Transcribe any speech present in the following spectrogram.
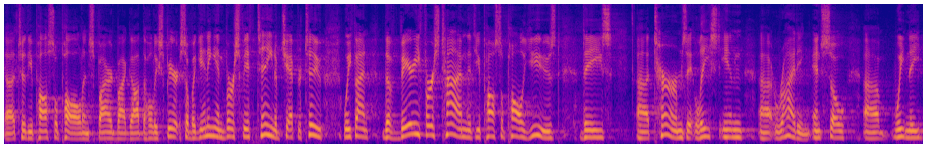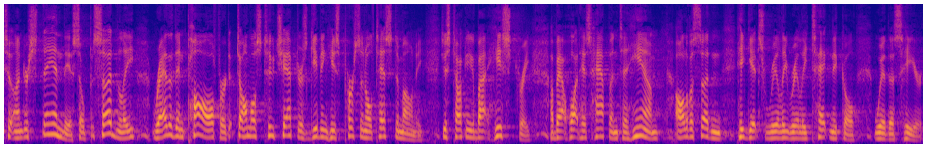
uh, to the Apostle Paul, inspired by God the Holy Spirit. So, beginning in verse 15 of chapter 2, we find the very first time that the Apostle Paul used these uh, terms, at least in uh, writing. And so uh, we need to understand this. So suddenly, rather than Paul for t- almost two chapters giving his personal testimony, just talking about history, about what has happened to him, all of a sudden he gets really, really technical with us here.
